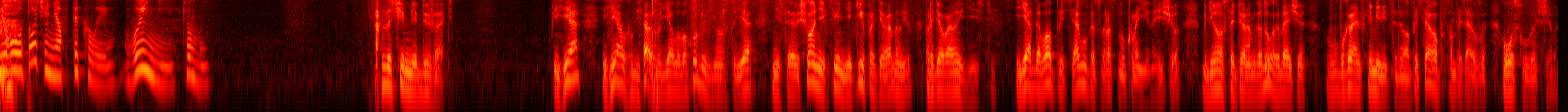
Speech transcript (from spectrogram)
в його оточення втекли. Ви ні. Чому? А зачем мне бежать? Я, я, я, я глубоко убежден, что я не совершал никаких, никаких противоправных, противоправных действий. Я давал присягу государству Украины еще в 91 году, когда еще в, в украинской милиции давал присягу, а потом присягу уже госслужащего.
